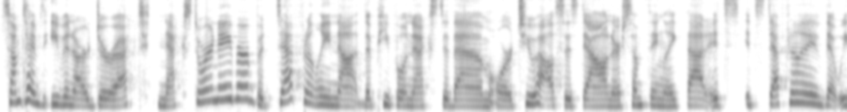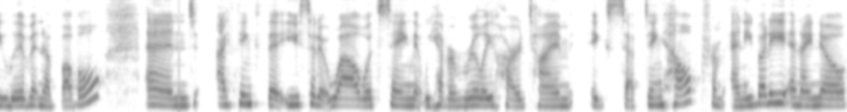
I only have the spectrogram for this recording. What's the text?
sometimes even our direct next door neighbor, but definitely not the people next to them or two houses down or something like that. It's it's definitely that we live in a bubble, and I think that you said it well with saying that we have a really hard time accepting help from anybody. And I know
